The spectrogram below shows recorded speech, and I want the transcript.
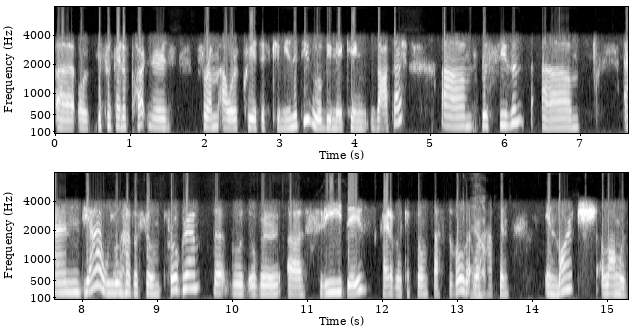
uh, or different kind of partners from our creative community. We'll be making za'atar um, this season. And yeah, we will have a film program that goes over uh, three days, kind of like a film festival that Yeah. will happen in March, along with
